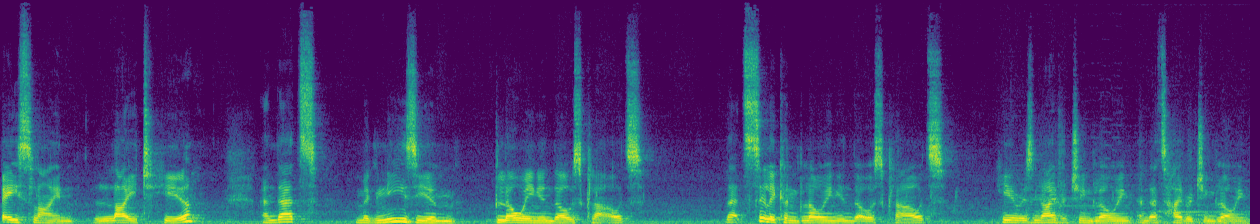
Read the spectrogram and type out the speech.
baseline light here, and that's magnesium glowing in those clouds, that's silicon glowing in those clouds, here is nitrogen glowing, and that's hydrogen glowing.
